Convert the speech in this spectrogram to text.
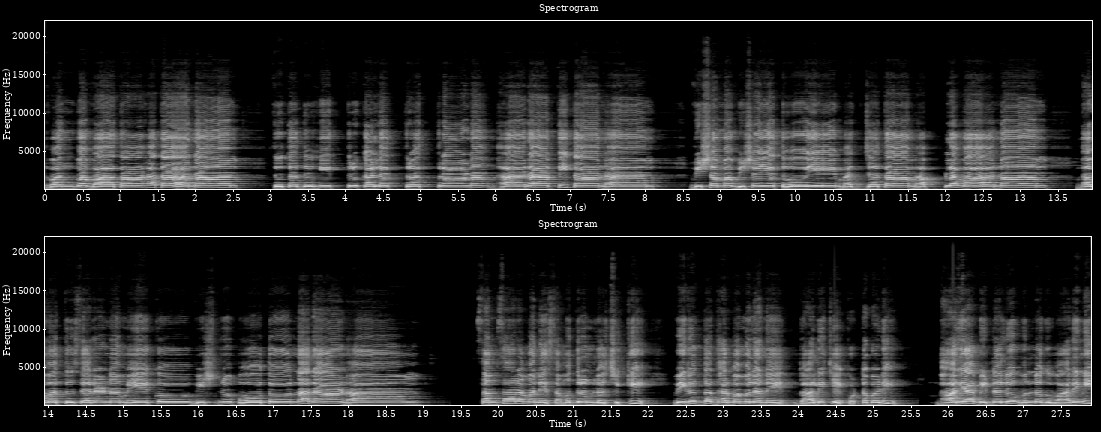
ద్వంద్వవాతాహతానాం స్తుతదుహితృకళత్రత్రాణ భారార్తితానాం विषमविषयतो ये मज्जतामप्लवानां भवतु शरणमेको విష్ణుపోతో నరాణాం సంసారం అనే సముద్రంలో చిక్కి విరుద్ధ ధర్మములనే గాలిచే కొట్టబడి భార్యా బిడ్డలు మున్నగు వారిని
